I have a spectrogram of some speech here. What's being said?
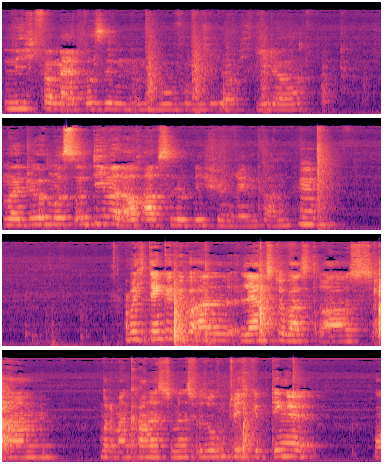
nicht vermeidbar sind und wo vermutlich auch jeder mal durch muss und die man auch absolut nicht schön reden kann. Hm. Aber ich denke, überall lernst du was draus. Ähm, oder man kann es zumindest versuchen. Natürlich gibt Dinge, wo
